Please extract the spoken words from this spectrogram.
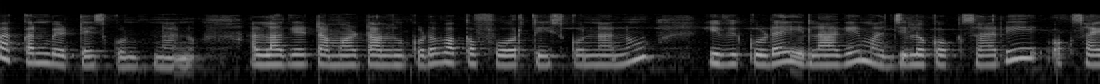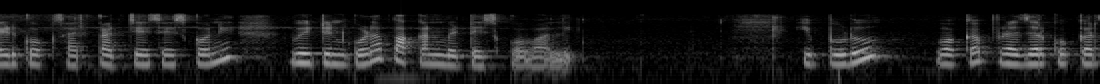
పక్కన పెట్టేసుకుంటున్నాను. అలాగే టమాటాలను కూడా ఒక ఫోర్ తీసుకున్నాను. ఇవి కూడా ఇలాగే మధ్యలోకి ఒకసారి ఒక సైడ్కి ఒకసారి కట్ చేసేసుకొని వీటిని కూడా పక్కన పెట్టేసుకోవాలి. ఇప్పుడు ఒక ప్రెషర్ కుక్కర్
